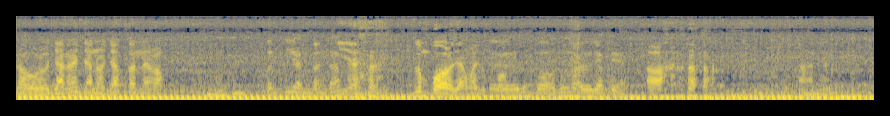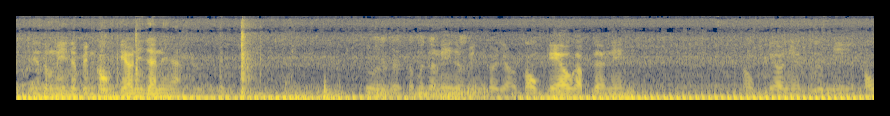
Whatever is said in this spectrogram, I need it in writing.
เรารู้จักนะจ๊ะเราจักต้นนั้นมั้งต้นเทียนต้นครับเกียลุ่มปอรู้จักไหมลุ่มเอปออลุงพ่อเพิ่งมารู้จักเนี่ยอ๋ออ่านี่นี่ตรงนี้จะเป็นข้าวแก้วนี่จ้ะนี่ฮะธรรม ตัวนี้จะเป็นข้าวเหนียวข้าวแก้วกับตัวนี้ข้าวแก้วเนี่ยคือมีข้าว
